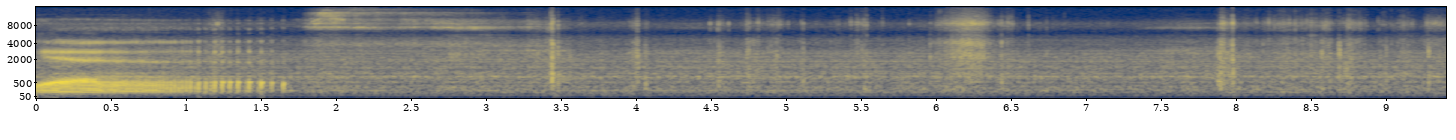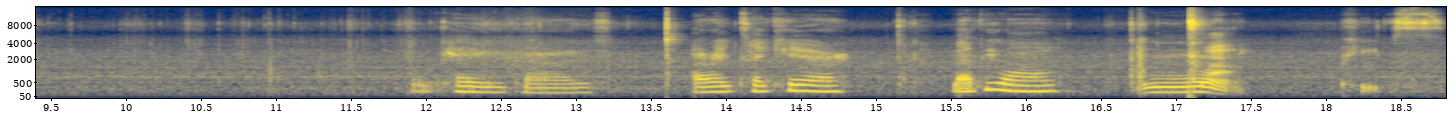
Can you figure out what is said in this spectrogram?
Yes. Okay, you guys. Alright, take care. Love you all. Mwah. Peace.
